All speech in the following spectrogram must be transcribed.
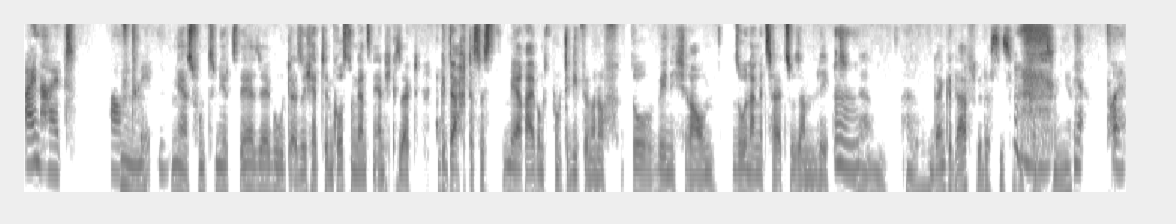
Einheit auftreten. Ja, es funktioniert sehr, sehr gut. Also ich hätte im Großen und Ganzen ehrlich gesagt gedacht, dass es mehr Reibungspunkte gibt, wenn man auf so wenig Raum so lange Zeit zusammenlebt. Mhm. Ähm, also danke dafür, dass das so gut funktioniert. Ja. Voll.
